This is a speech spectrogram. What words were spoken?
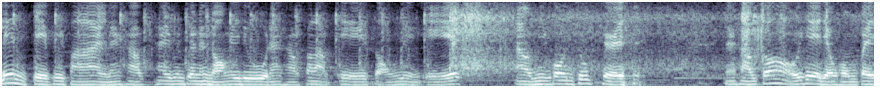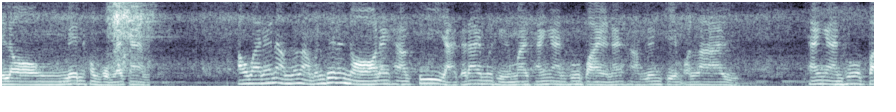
เล่นเกมฟรีไฟนะครับ ให้เพื่อนๆน้องๆได้ดูนะครับสำหรับ A21S อ้าวมีคนชุบเฉยนะครับ ก็โอเค เดี๋ยวผมไปลองเล่นของผมแล้วกัน เอามาแนะนำสำหรับเพื่อนๆน้องๆนะครับ ที่อยากจะได้มือถือมาใช้งานทั่วไปนะครับ เล่นเกมออนไลน์ ใช้งานทั่วไป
